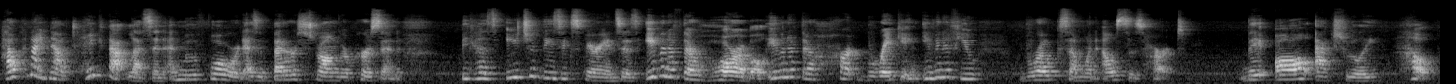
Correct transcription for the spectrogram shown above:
How can I now take that lesson and move forward as a better, stronger person? Because each of these experiences, even if they're horrible, even if they're heartbreaking, even if you broke someone else's heart, they all actually help.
